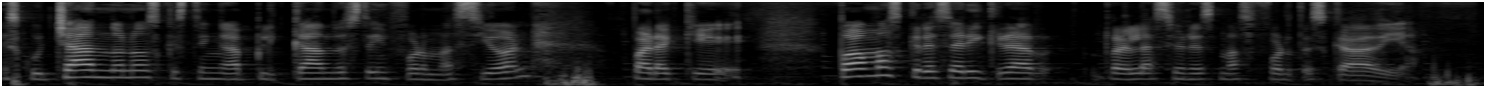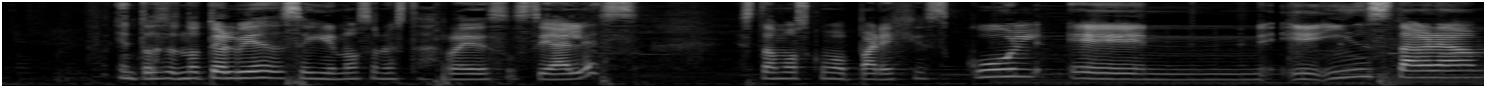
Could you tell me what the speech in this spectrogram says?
escuchándonos, que estén aplicando esta información para que podamos crecer y crear relaciones más fuertes cada día. Entonces no te olvides de seguirnos en nuestras redes sociales. Estamos como Pareja School en, Instagram,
